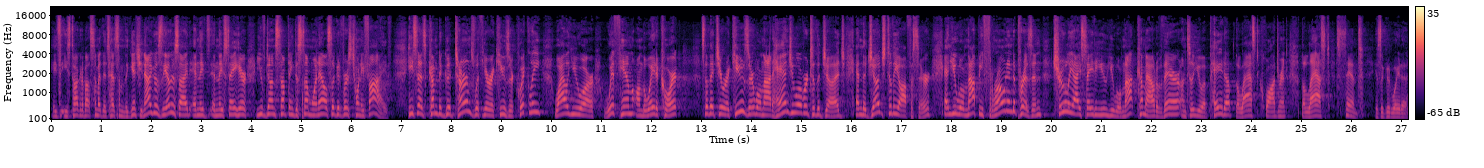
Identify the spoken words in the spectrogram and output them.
He's, he's talking about somebody that's had something against you. Now he goes to the other side and they, and they say here, You've done something to someone else. Look at verse 25. He says, Come to good terms with your accuser quickly while you are with him on the way to court so that your accuser will not hand you over to the judge and the judge to the officer, and you will not be thrown into prison. Truly, I say to you, you will not come out of there until you have paid up the last quadrant, the last cent is a good way to,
